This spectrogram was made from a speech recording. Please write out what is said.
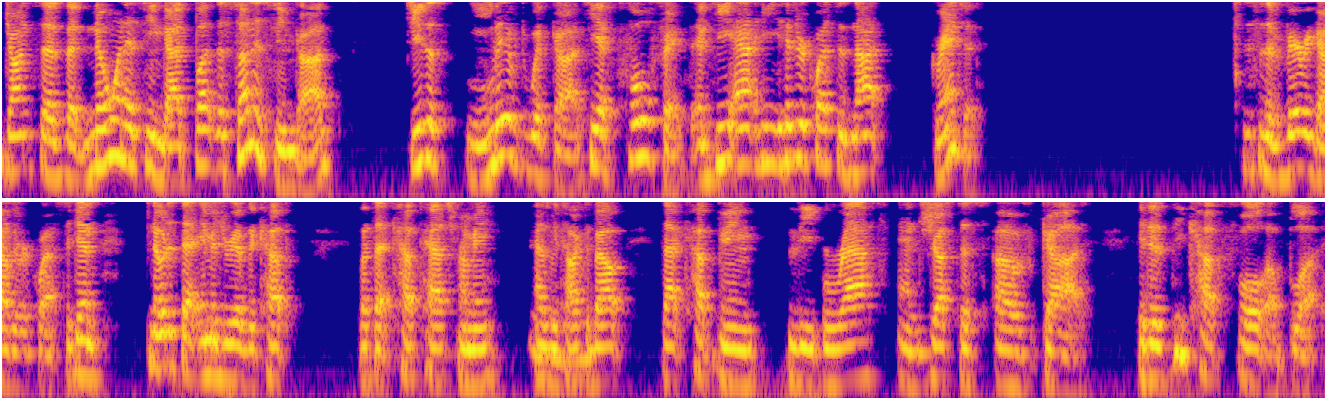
John says that no one has seen God, but the Son has seen God. Jesus lived with God. He had full faith, and he, he his request is not granted. This is a very godly request. Again, notice that imagery of the cup. Let that cup pass from me, as we mm-hmm. talked about. That cup being the wrath and justice of God. It is the cup full of blood.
